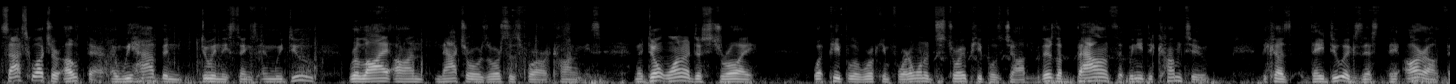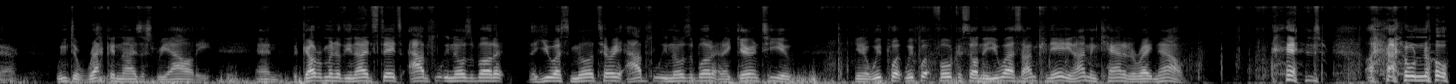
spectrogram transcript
Sasquatch are out there and we have been doing these things and we do rely on natural resources for our economies. And I don't want to destroy what people are working for. I don't want to destroy people's jobs, but there's a balance that we need to come to because they do exist. They are out there. We need to recognize this reality. And the government of the United States absolutely knows about it. The U.S. military absolutely knows about it. And I guarantee you, you know, we put we put focus on the U.S. I'm Canadian. I'm in Canada right now, and I don't know.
